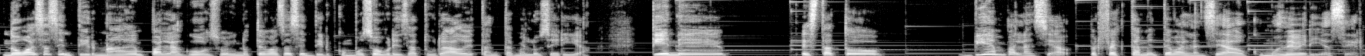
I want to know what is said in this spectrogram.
No vas a sentir nada empalagoso y no te vas a sentir como sobresaturado de tanta melosería. Tiene. está todo bien balanceado, perfectamente balanceado como debería ser.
